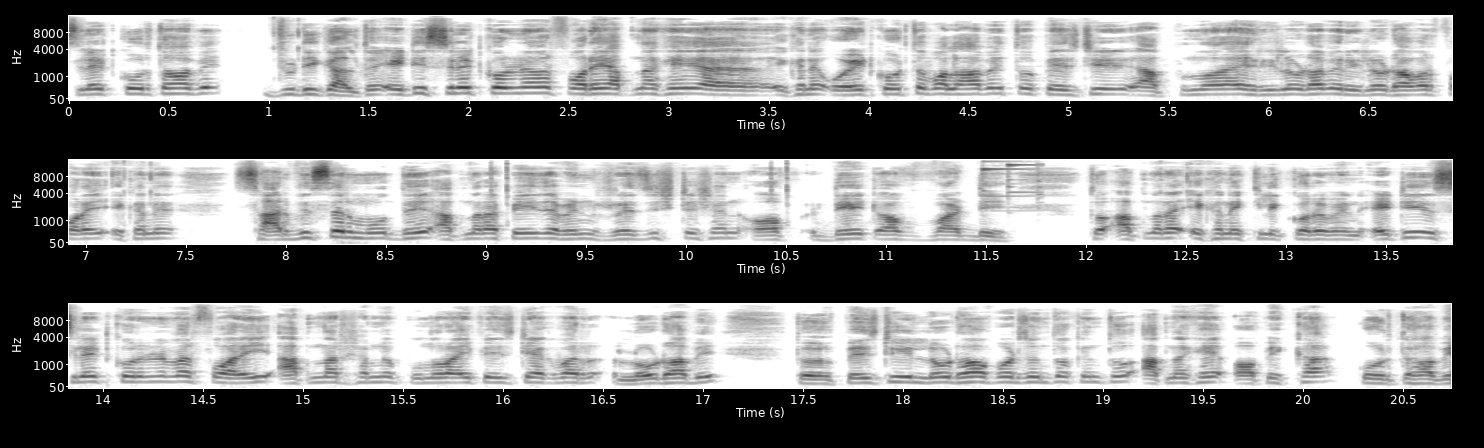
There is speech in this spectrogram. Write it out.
সিলেক্ট করতে হবে জুডিকাল তো এটি সিলেক্ট করে নেওয়ার পরে আপনাকে এখানে ওয়েট করতে বলা হবে। তো পেজটি পুনরায় রিলোড হবে। রিলোড হওয়ার পরে এখানে সার্ভিসের মধ্যে আপনারা পেয়ে যাবেন registration of date of birthday তো আপনারা এখানে ক্লিক করবেন। এটি সিলেক্ট করে নেবার পরেই আপনার সামনে পুনরায় পেজটি একবার লোড হবে। তো পেজটি লোড হওয়া পর্যন্ত কিন্তু আপনাকে অপেক্ষা করতে হবে।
